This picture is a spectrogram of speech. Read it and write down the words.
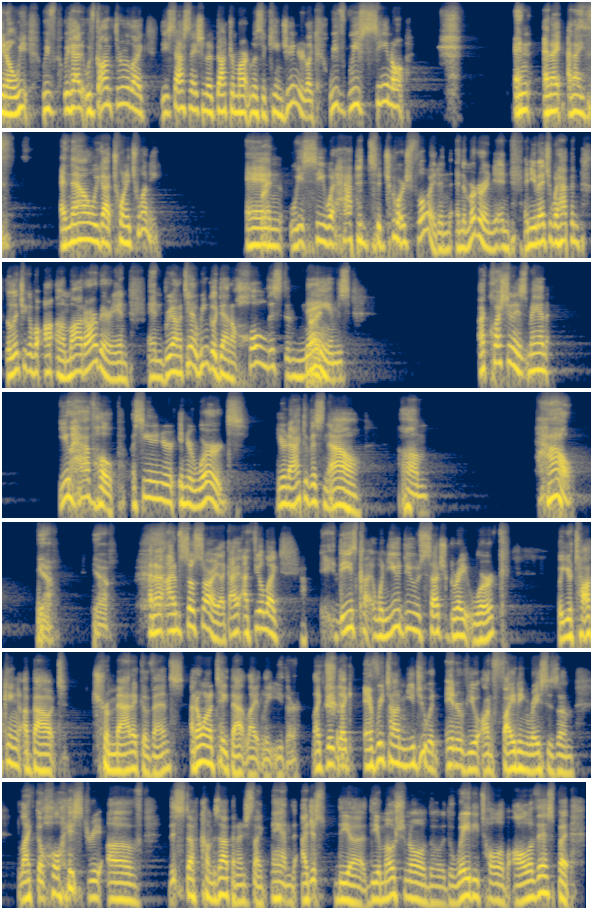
You know, we we've we've had we've gone through like the assassination of Dr. Martin Luther King Jr. Like we've we've seen all, and and I and I and now we got 2020. And right. we see what happened to George Floyd and, and the murder. And, and, and you mentioned what happened, the lynching of uh, Ahmaud Arbery and, and Breonna Taylor. We can go down a whole list of names. Right. My question is, man, you have hope. I see it in your in your words. You're an activist now. Um, how? Yeah, yeah. And I, am so sorry. Like I, I feel like these kind when you do such great work, but you're talking about traumatic events. I don't want to take that lightly either. Like, the, like every time you do an interview on fighting racism, like the whole history of this stuff comes up, and I'm just like, man, I just the uh, the emotional, the the weighty toll of all of this. But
